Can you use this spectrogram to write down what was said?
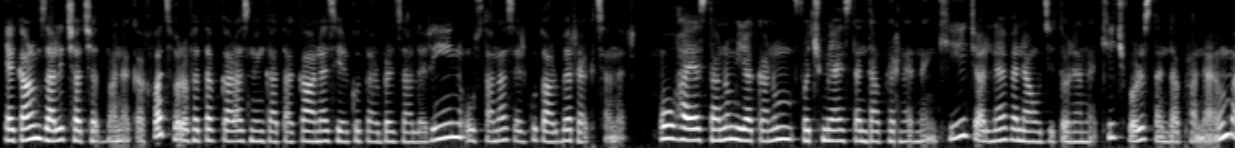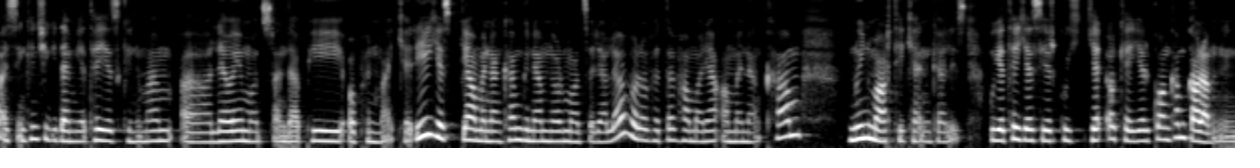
Իրականում զալից շատ-շատ բան է կախված, որովհետև կարաս նույն կատակը անես երկու տարբեր զալերին ու ստանաս երկու տարբեր ռեակցիաներ։ Ու Հայաստանում իրականում ոչ միայն ստենդափերներն են քիչ, այլ նաև են աուդիտորիան է քիչ, որը ստենդափ է նայում, այսինքն չգիտեմ, եթե ես գնում եմ Լեոյի մոտ ստենդափի open mic-երի, ես պիտի ամեն անգամ գնամ նոր մատերիալով, որովհետև համարյա ամեն անգամ նույն մարդիկ են գալիս։ Ու եթե ես երկու օքեյ, երկու անգամ կարամ նույն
